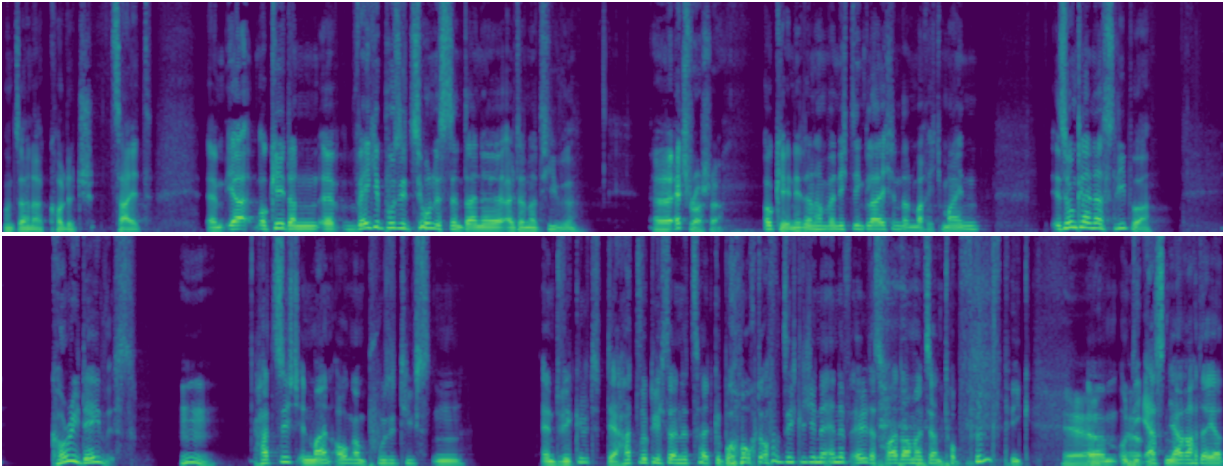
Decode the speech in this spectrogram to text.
und seiner College-Zeit. Ähm, ja, okay, dann äh, welche Position ist denn deine Alternative? Äh, Edge Rusher. Okay, nee, dann haben wir nicht den gleichen, dann mache ich meinen. Ist so ein kleiner Sleeper. Corey Davis Hm. hat sich in meinen Augen am positivsten entwickelt. Der hat wirklich seine Zeit gebraucht, offensichtlich in der NFL. Das war damals ja ein Top 5 Pick. Ja, ähm, und ja. die ersten Jahre hat er ja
